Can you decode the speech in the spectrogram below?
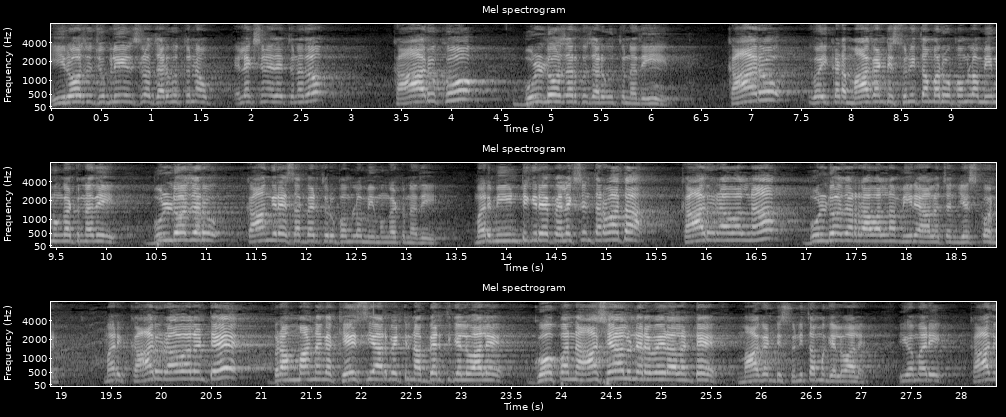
ఈ రోజు జూబ్లీ హిల్స్ లో జరుగుతున్న ఎలక్షన్ ఏదైతున్నదో కారుకు బుల్డోజర్ కు జరుగుతున్నది కారు ఇగో ఇక్కడ మాగంటి సునీతమ్మ రూపంలో మీ ముంగట్టున్నది బుల్డోజరు కాంగ్రెస్ అభ్యర్థి రూపంలో మీ ముంగట్టున్నది మరి మీ ఇంటికి రేపు ఎలక్షన్ తర్వాత కారు రావాలన్నా బుల్డోజర్ రావాలన్నా మీరే ఆలోచన చేసుకోండి. మరి కారు రావాలంటే బ్రహ్మాండంగా కేసీఆర్ పెట్టిన అభ్యర్థి గెలవాలి గోపన్న ఆశయాలు నెరవేరాలంటే మాగంటి సునీతమ్మ గెలవాలి. ఇక మరి కాదు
